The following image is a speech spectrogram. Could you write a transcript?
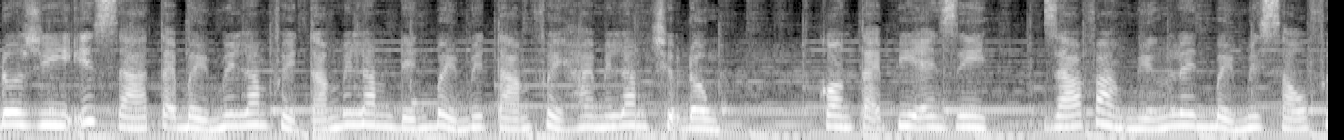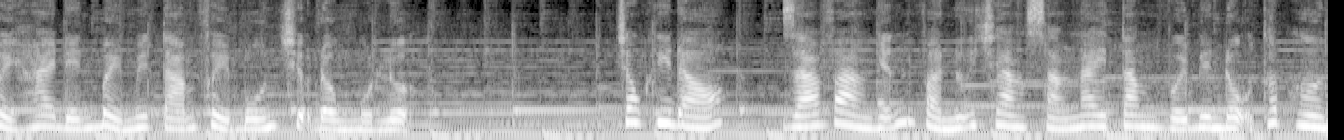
Doji ít giá tại 75,85 đến 78,25 triệu đồng, còn tại PNG, giá vàng miếng lên 76,2 đến 78,4 triệu đồng một lượng. Trong khi đó, giá vàng nhẫn và nữ trang sáng nay tăng với biên độ thấp hơn.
